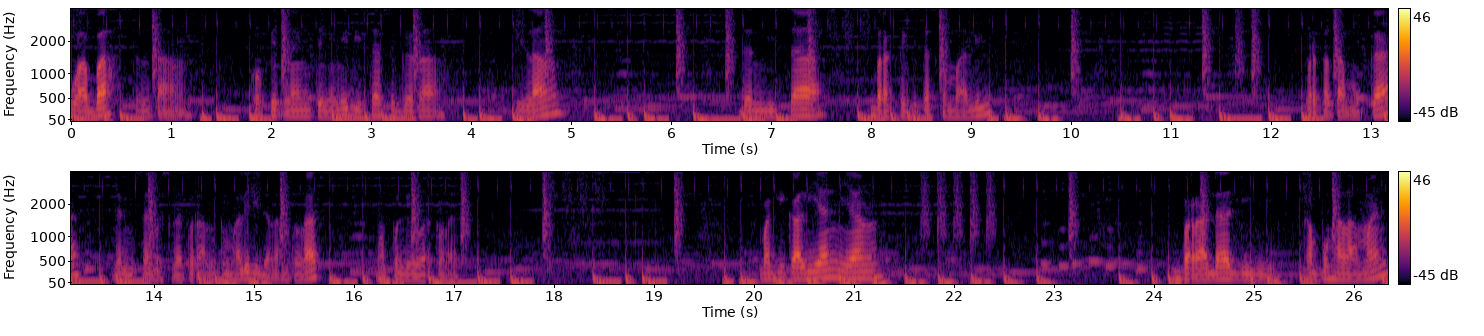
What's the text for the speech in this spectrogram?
wabah tentang COVID-19 ini bisa segera hilang dan bisa beraktivitas kembali bertatap muka dan bisa bersilaturahmi kembali di dalam kelas maupun di luar kelas. Bagi kalian yang berada di kampung halaman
